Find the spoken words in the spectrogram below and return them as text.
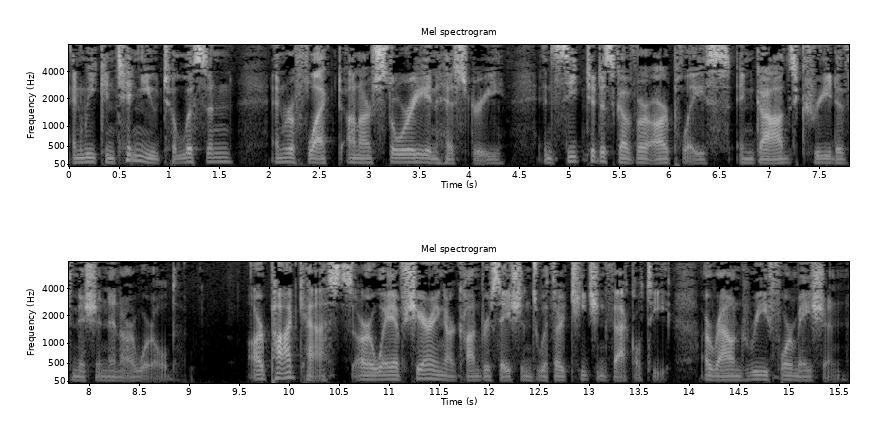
And we continue to listen and reflect on our story and history and seek to discover our place in God's creative mission in our world. Our podcasts are a way of sharing our conversations with our teaching faculty around reformation,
